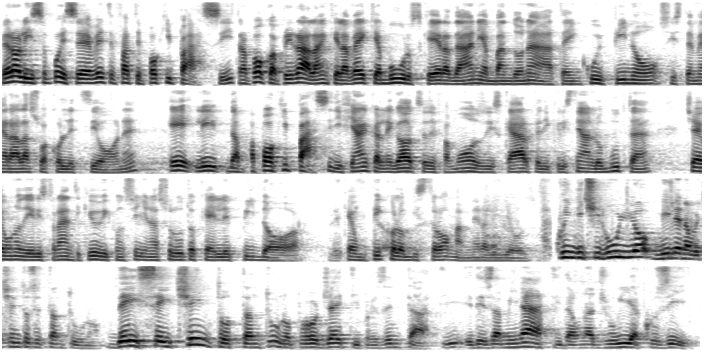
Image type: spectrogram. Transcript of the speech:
però lì se poi se avete fatto pochi passi, tra poco aprirà anche la vecchia Bourse che era da anni abbandonata, in cui Pinot sistemerà la sua collezione. E lì a pochi passi, di fianco al negozio del famoso di scarpe di Christian Louboutin, c'è uno dei ristoranti che io vi consiglio in assoluto che è Le Pidor, che è un piccolo bistrò ma meraviglioso. 15 luglio 1971. Dei 681 progetti presentati ed esaminati da una giuria così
